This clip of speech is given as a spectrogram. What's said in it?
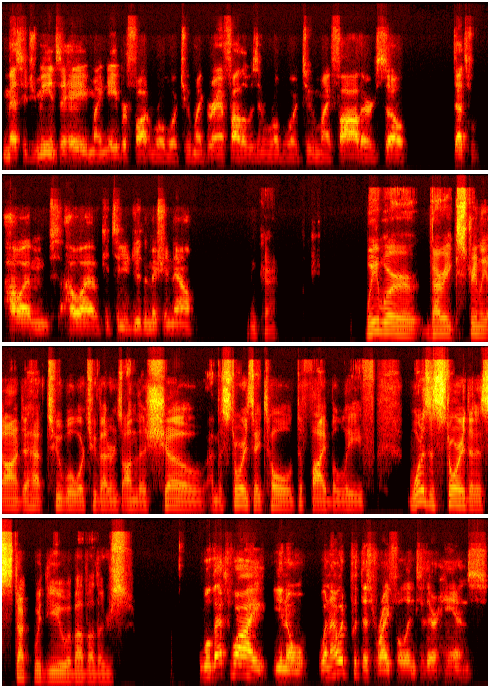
message me and say, Hey, my neighbor fought in World War II. My grandfather was in World War II. My father. So that's how I'm how I continue to do the mission now. Okay. We were very extremely honored to have two World War II veterans on the show, and the stories they told defy belief. What is a story that has stuck with you above others? Well that's why you know when i would put this rifle into their hands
